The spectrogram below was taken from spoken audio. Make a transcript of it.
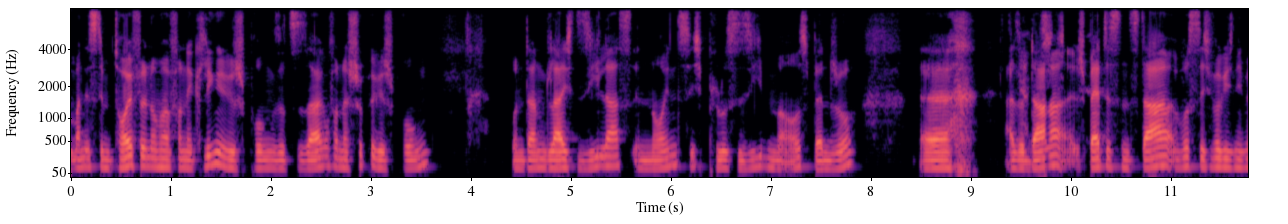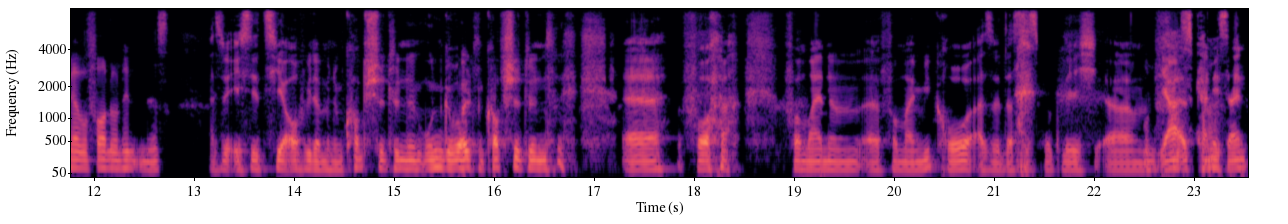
man ist dem Teufel nochmal von der Klinge gesprungen, sozusagen, von der Schippe gesprungen. Und dann gleicht Silas in 90 plus 7 aus, Benjo. Äh, also da, spätestens da, wusste ich wirklich nicht mehr, wo vorne und hinten ist. Also ich sitze hier auch wieder mit einem Kopfschütteln, einem ungewollten Kopfschütteln äh, vor, vor, meinem, äh, vor meinem Mikro. Also das ist wirklich, ähm, ja, es kann nicht sein.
